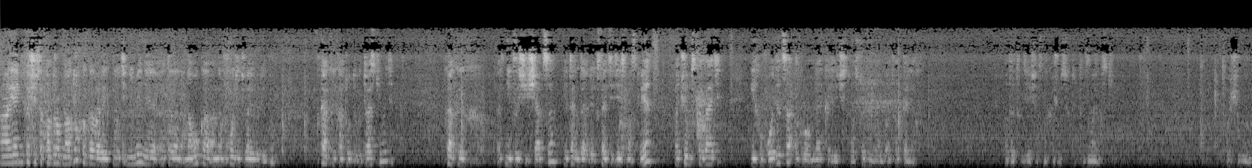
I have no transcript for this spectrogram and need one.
А я не хочу сейчас подробно о духах говорить, но тем не менее, эта наука, она входит в аюрведу. Как их оттуда вытаскивать, как их от них защищаться и так далее. Кстати, здесь в Москве, хочу вам сказать, их вводится огромное количество, особенно в отелях. Вот это, где я сейчас нахожусь, вот это Измаиловский. Очень много.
